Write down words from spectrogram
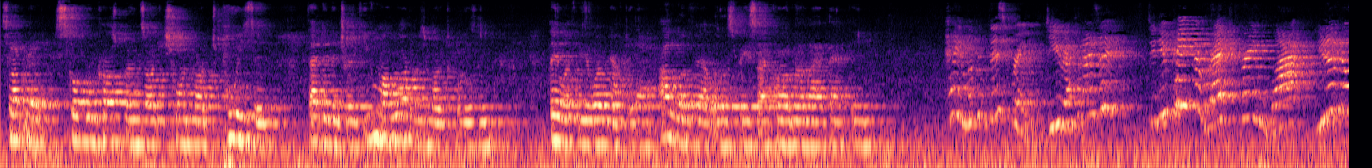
So I put a skull and crossbones on each one marked poison. That did the trick. Even my water was marked poison. They left me alone after that. I love that little space I called my lab back then. Hey, look at this spring. Do you recognize it? Did you paint the red spring black? You don't know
